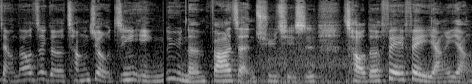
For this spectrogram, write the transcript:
讲到这个长久经营绿能发展区，其实吵得沸沸扬扬。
